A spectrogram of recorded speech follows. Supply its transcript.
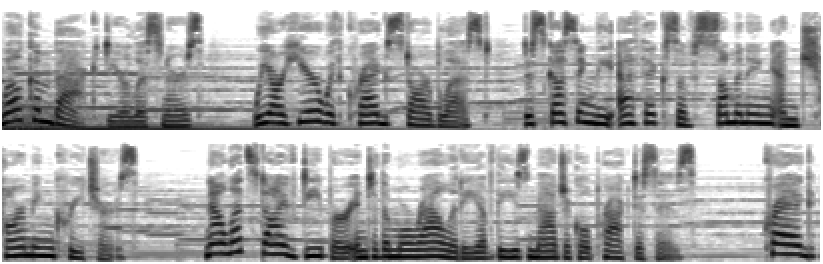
Welcome back, dear listeners. We are here with Crag Starblessed discussing the ethics of summoning and charming creatures. Now let's dive deeper into the morality of these magical practices. Crag,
